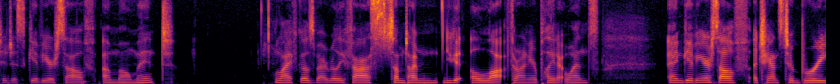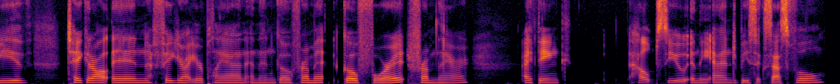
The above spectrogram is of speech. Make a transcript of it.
to just give yourself a moment life goes by really fast. Sometimes you get a lot thrown on your plate at once. And giving yourself a chance to breathe, take it all in, figure out your plan, and then go from it, go for it from there, I think helps you in the end be successful.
